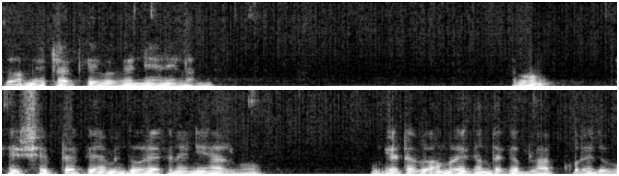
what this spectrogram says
তো আমি এটাকে এভাবে নিয়ে নিলাম। এবং এই শেপটাকে আমি ধরে এখানে নিয়ে আসব। এটাকেও আমরা এখান থেকে ব্ল্যাক করে দেব।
